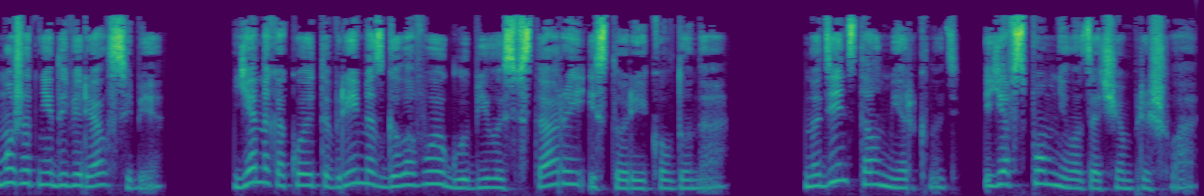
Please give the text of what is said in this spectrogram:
Может, не доверял себе. Я на какое-то время с головой углубилась в старые истории колдуна. Но день стал меркнуть, и я вспомнила, зачем пришла.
